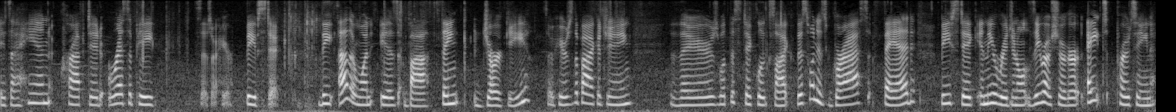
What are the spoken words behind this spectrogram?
it's a handcrafted recipe says right here, beef stick. The other one is by Think Jerky. So here's the packaging. There's what the stick looks like. This one is grass-fed beef stick in the original, zero sugar, 8 protein,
